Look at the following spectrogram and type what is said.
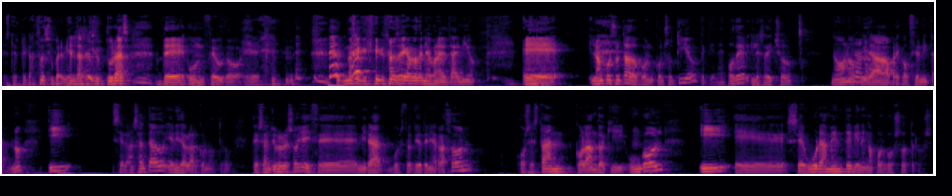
Estoy explicando súper bien las estructuras de un feudo. eh. no, sé qué, no sé qué cargo tenía con el daimyo. Eh, lo han consultado con, con su tío, que tiene poder, y les ha dicho, no, no, No, no. cuidado, precaución y tal, ¿no? Y se lo han saltado y han ido a hablar con otro. Entonces Sanjuro les oye y dice, mirad, vuestro tío tenía razón, os están colando aquí un gol y eh, seguramente vienen a por vosotros.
